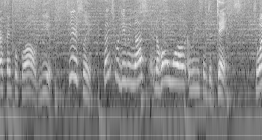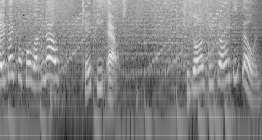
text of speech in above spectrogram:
Are thankful for all of you. Seriously, thanks for giving us and the whole world a reason to dance. So what are you thankful for? Let me know. KP out. Keep going, keep going, keep going.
